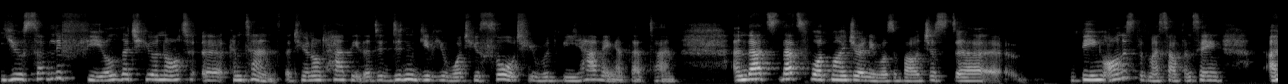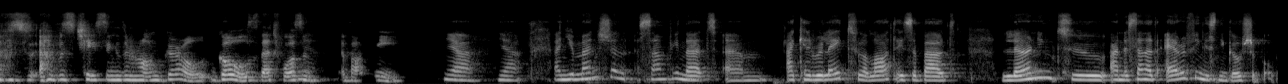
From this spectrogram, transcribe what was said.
you suddenly feel that you're not uh, content that you're not happy that it didn't give you what you thought you would be having at that time. And that's that's what my journey was about just uh, being honest with myself and saying i was i was chasing the wrong girl goals that wasn't yeah. about me. Yeah yeah. And you mentioned something that um, i can relate to a lot is about learning to understand that everything is negotiable.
